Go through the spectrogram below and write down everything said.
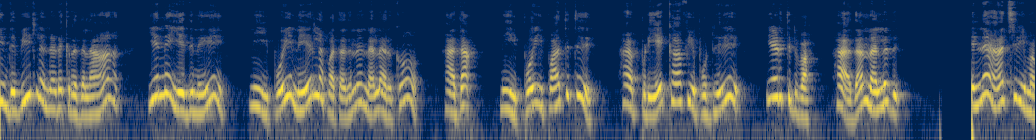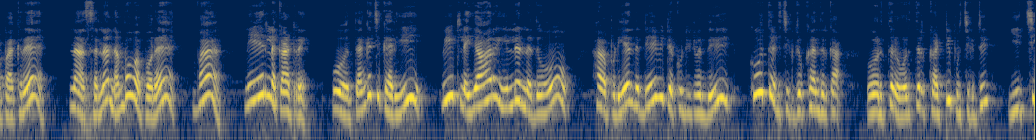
இந்த வீட்ல நடக்கிறதெல்லாம் என்ன ஏதுன்னு நீ போய் நேர்ல பார்த்தாதானே நல்லா இருக்கும் அதான் நீ போய் பார்த்துட்டு அப்படியே காஃபியை போட்டு எடுத்துட்டு வா. அதான் நல்லது. என்ன ஆச்சரியமா பாக்குற நான் சொன்னா நம்பவா போற? வா நேர்ல காட்டுறேன். உன் தங்கச்சிக்காரி வீட்டில் யாரும் இல்லைன்னதும் அப்படியே அந்த டேவிட்ட கூட்டிட்டு வந்து கூத்தடிச்சுக்கிட்டு உட்காந்துருக்கா ஒருத்தர் ஒருத்தர் கட்டி பிடிச்சிக்கிட்டு இச்சி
